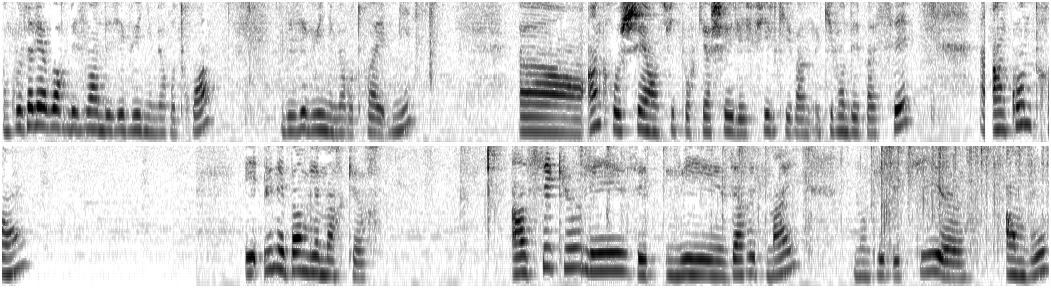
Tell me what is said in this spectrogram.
Donc vous allez avoir besoin des aiguilles numéro 3 des aiguilles numéro 3 et demi euh, un crochet ensuite pour cacher les fils qui, qui vont dépasser un contrant et une épingle marqueur ainsi que les, les arrêts de donc les petits euh, embouts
